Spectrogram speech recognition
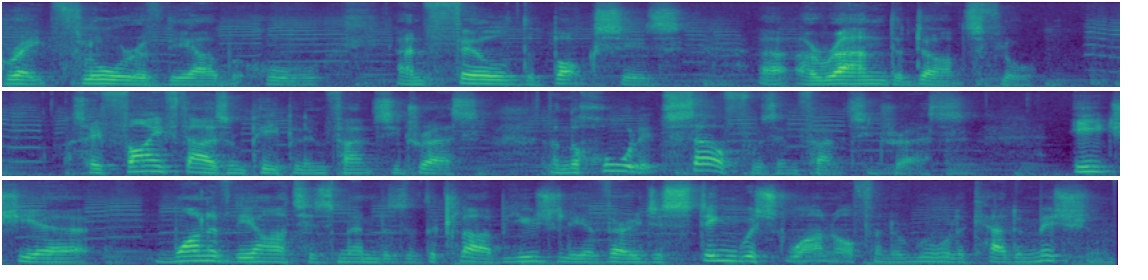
great floor of the Albert Hall and filled the boxes uh, around the dance floor. So 5,000 people in fancy dress, and the hall itself was in fancy dress. Each year, one of the artist members of the club, usually a very distinguished one, often a Royal Academician,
